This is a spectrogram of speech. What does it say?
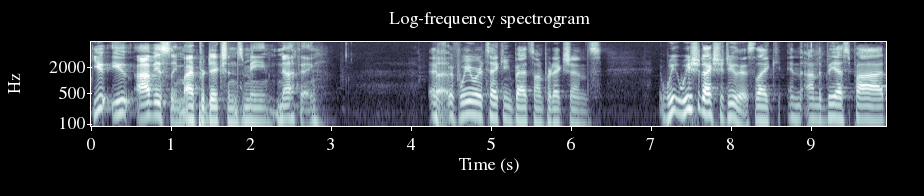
You you obviously my predictions mean nothing. If, if we were taking bets on predictions, we, we should actually do this. Like in on the BS Pod,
